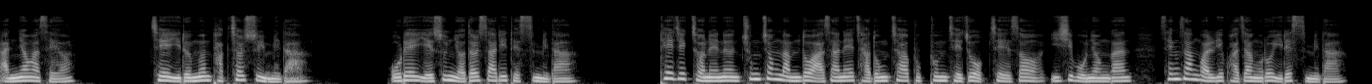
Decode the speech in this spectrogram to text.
안녕하세요. 제 이름은 박철수입니다. 올해 68살이 됐습니다. 퇴직 전에는 충청남도 아산의 자동차 부품 제조업체에서 25년간 생산관리 과장으로 일했습니다.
